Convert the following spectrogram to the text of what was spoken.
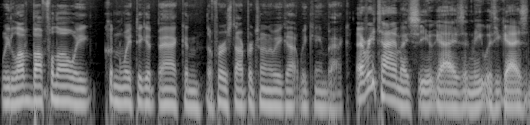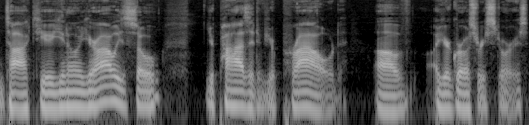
We love Buffalo. We couldn't wait to get back, and the first opportunity we got, we came back. Every time I see you guys and meet with you guys and talk to you, you know, you're always so you're positive, you're proud of your grocery stores.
